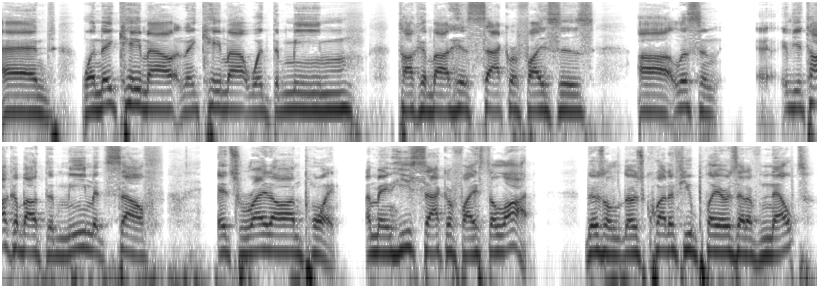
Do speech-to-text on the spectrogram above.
And when they came out and they came out with the meme talking about his sacrifices, uh, listen, if you talk about the meme itself, it's right on point. I mean, he sacrificed a lot. There's a there's quite a few players that have knelt,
